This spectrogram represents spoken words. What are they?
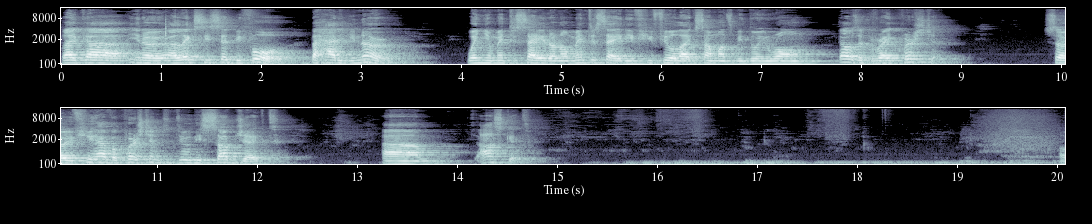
Like, uh, you know, Alexi said before, but how do you know when you're meant to say it or not meant to say it if you feel like someone's been doing wrong? That was a great question. So if you have a question to do this subject, um, ask it. or we wait? How do we become better at receiving uh,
